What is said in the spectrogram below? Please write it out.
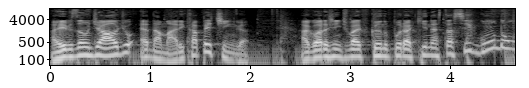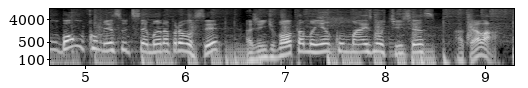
A revisão de áudio é da Mari Capetinga. Agora a gente vai ficando por aqui nesta segunda. Um bom começo de semana para você. A gente volta amanhã com mais notícias. Até lá!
